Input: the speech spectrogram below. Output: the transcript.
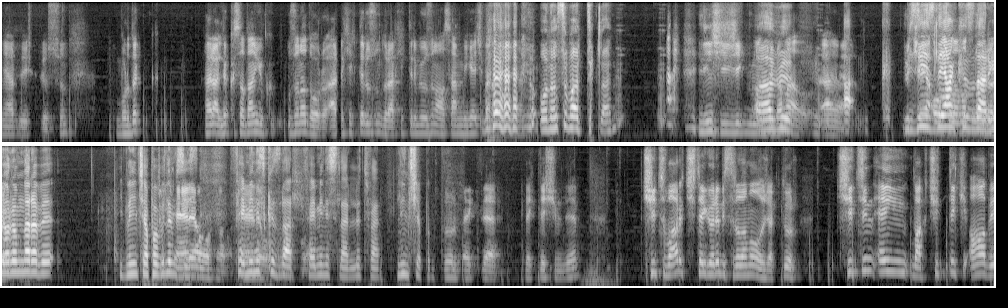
Yer değiştiriyorsun. Burada herhalde kısadan yuk uzuna doğru. Erkekler uzundur. Erkekleri bir uzun al. Sen bir geç. Ben o nasıl mantık lan? Linç yiyecek bir mantık Abi, ama yani. Bizi izleyen kızlar yorumlara bir linç yapabilir TR misiniz? Feminist TR kızlar, feministler lütfen linç yapın. Dur bekle. Bekle şimdi. Cheat var. Cheat'e göre bir sıralama olacak. Dur. Cheat'in en bak cheat'teki abi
